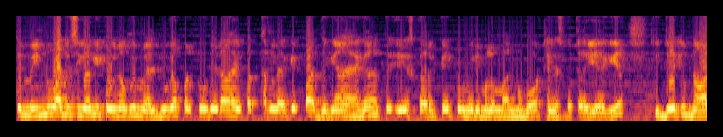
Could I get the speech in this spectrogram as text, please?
ਤੇ ਮੈਨੂੰ ਅੱਜ ਸੀਗਾ ਕਿ ਕੋਈ ਨਾ ਕੋਈ ਮਿਲ ਜੂਗਾ, ਪਰ ਤੂੰ ਜਿਹੜਾ ਇਹ ਪੱਥਰ ਲੈ ਕੇ ਭੱਜ ਗਿਆ ਹੈਗਾ ਤੇ ਇਸ ਕਰਕੇ ਤੂੰ ਮੇਰੇ ਮਤਲਬ ਮਨ ਨੂੰ ਬਹੁਤ ਠੇਸ ਪਹੁੰਚਾਈ ਹੈਗੀ ਆ ਕਿ ਜੇ ਤੂੰ ਨਾ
